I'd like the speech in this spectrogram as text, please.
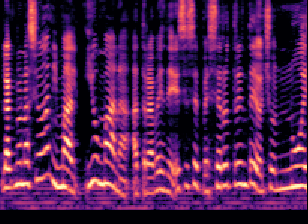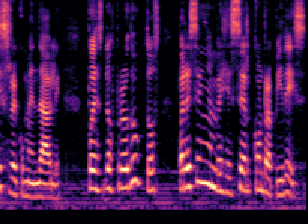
La clonación animal y humana a través de SCP-038 no es recomendable, pues los productos parecen envejecer con rapidez.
